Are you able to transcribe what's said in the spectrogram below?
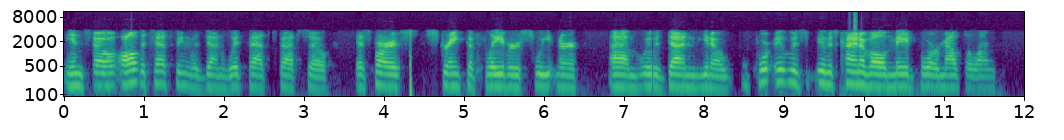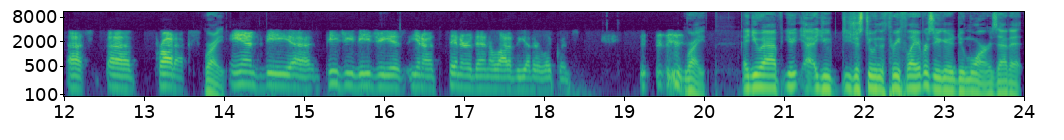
And so all the testing was done with that stuff. So as far as strength of flavor, sweetener, um, it was done. You know, for it was it was kind of all made for mouth to lung uh, uh, products. Right. And the uh, PGVG is you know it's thinner than a lot of the other liquids. right. And you have you uh, you you just doing the three flavors? or You're going to do more? Is that it?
